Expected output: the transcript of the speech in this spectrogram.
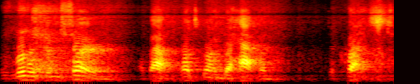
With little concern about what's going to happen to Christ.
